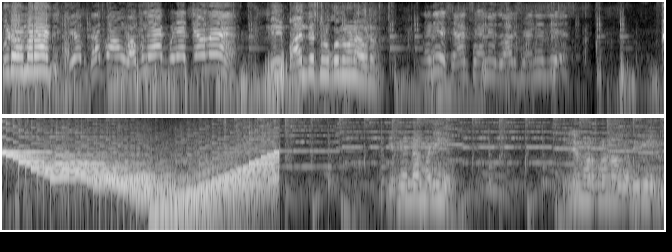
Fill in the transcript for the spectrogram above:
ಬಿಡು ಅವ್ನ್ ಮರ. ನೀ ಬಾಂಧೆ ತುಳ್ಕೊಂಡ್ ನೋಡ ಅವನ ಇದೇ ನಮ್ಮ ಮನಿ ಇಲ್ಲೇ ಮಾಡ್ಕೊಂಡು ನಾವು ಮದುವೆ ಇಲ್ಲ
